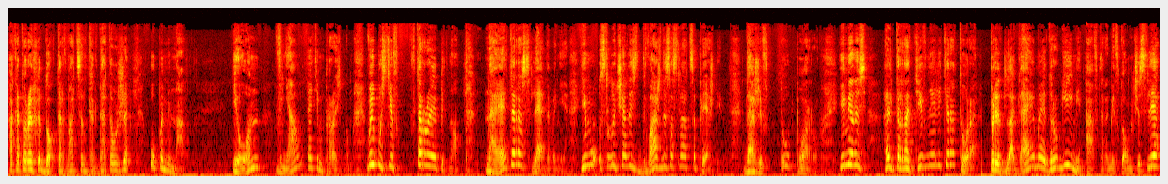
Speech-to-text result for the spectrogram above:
о которых доктор Ватсон когда-то уже упоминал. И он внял этим просьбам, выпустив второе пятно. на это расследование ему случалось дважды сослаться прежде. Даже в ту пору имелась альтернативная литература, предлагаемая другими авторами, в том числе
